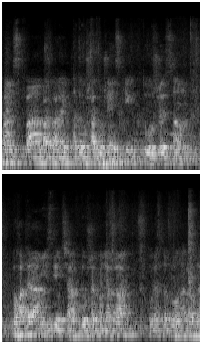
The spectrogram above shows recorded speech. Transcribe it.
Państwa Barbarę i Tadeusza Buczyńskich, którzy są bohaterami zdjęcia Tadeusza Koniarza, które zdobyło nagrodę.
